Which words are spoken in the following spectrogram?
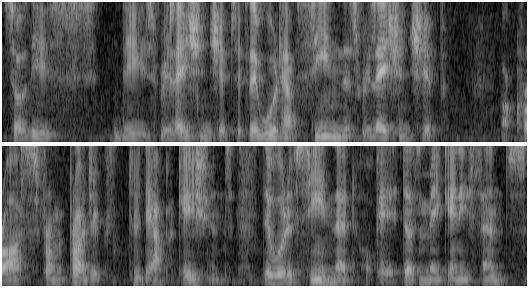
so these these relationships, if they would have seen this relationship across from the project to the applications, they would have seen that okay, it doesn't make any sense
